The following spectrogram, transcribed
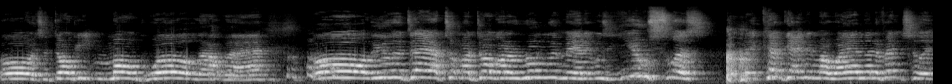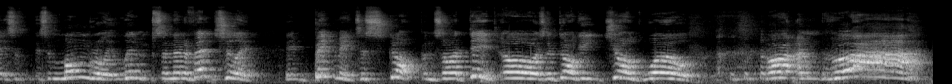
Oh, it's a dog eat mog world out there. Oh, the other day I took my dog on a run with me and it was useless. It kept getting in my way, and then eventually it's a, it's a mongrel, it limps, and then eventually it bit me to stop, and so I did. Oh, it's a dog eat jog world. And ah!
